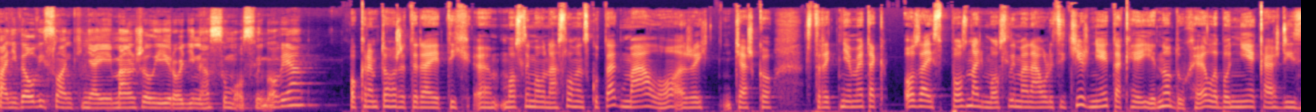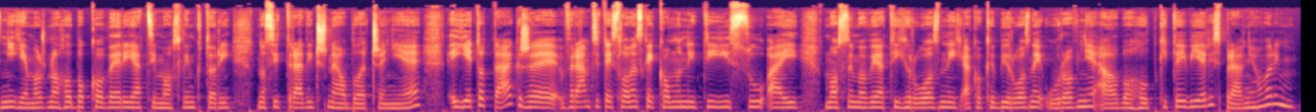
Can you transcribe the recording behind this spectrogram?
pani veľvyslankyňa, jej manžel, jej rodina sú moslimovia. Okrem toho, že teda je tých e, moslimov na Slovensku tak málo a že ich ťažko stretneme, tak ozaj spoznať moslima na ulici tiež nie je také jednoduché, lebo nie každý z nich je možno hlboko veriaci moslim, ktorý nosí tradičné oblečenie. Je to tak, že v rámci tej slovenskej komunity sú aj moslimovia tých rôznych, ako keby rôznej úrovne alebo hĺbky tej viery, správne hovorím?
